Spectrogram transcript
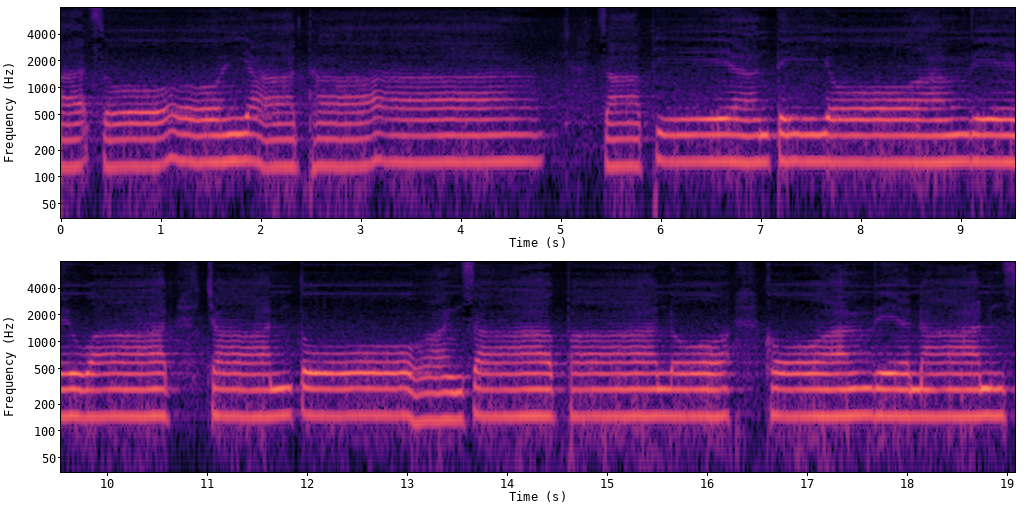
าโสยธาสัพพินติโยเววัต จันตุสัพพาโลโคเวนันส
